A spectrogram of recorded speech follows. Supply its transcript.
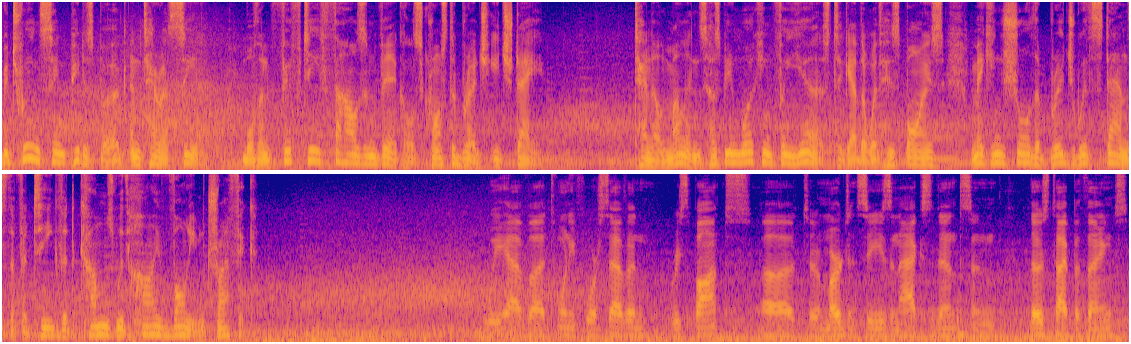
Between St. Petersburg and Terra Ceia, more than 50,000 vehicles cross the bridge each day, Tenniel Mullins has been working for years together with his boys, making sure the bridge withstands the fatigue that comes with high volume traffic. We have 24-7 response uh, to emergencies and accidents and those type of things.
